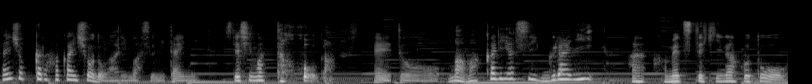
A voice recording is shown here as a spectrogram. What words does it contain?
最初から破壊衝動がありますみたいにしてしまった方が、えっ、ー、と、まあ、わかりやすいぐらい破滅的なことを、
